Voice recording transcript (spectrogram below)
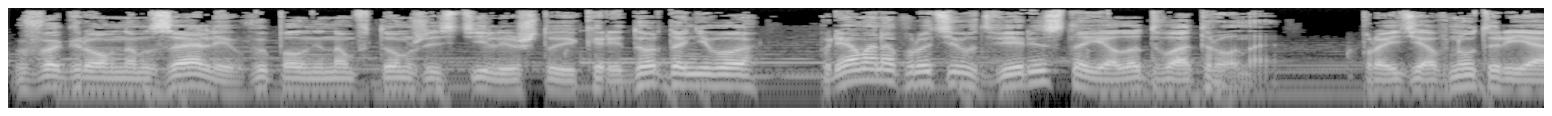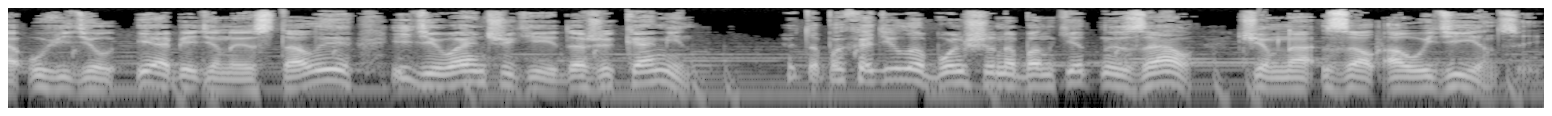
В огромном зале, выполненном в том же стиле, что и коридор до него, Прямо напротив двери стояло два трона. Пройдя внутрь, я увидел и обеденные столы, и диванчики, и даже камин. Это походило больше на банкетный зал, чем на зал аудиенции.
